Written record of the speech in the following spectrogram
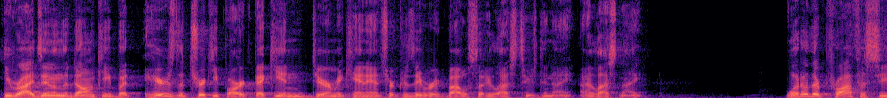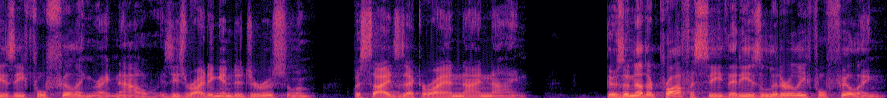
he rides in on the donkey. But here's the tricky part. Becky and Jeremy can't answer because they were at Bible study last Tuesday night, uh, last night. What other prophecy is he fulfilling right now as he's riding into Jerusalem besides Zechariah 9 9? There's another prophecy that he is literally fulfilling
